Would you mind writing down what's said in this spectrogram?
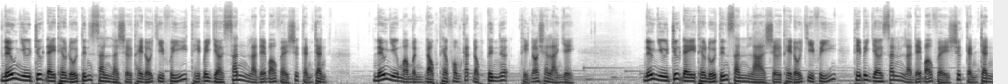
nếu như trước đây theo đuổi tính xanh là sự thay đổi chi phí thì bây giờ xanh là để bảo vệ sức cạnh tranh nếu như mà mình đọc theo phong cách đọc tin á, thì nó sẽ là gì nếu như trước đây theo đuổi tính xanh là sự thay đổi chi phí thì bây giờ xanh là để bảo vệ sức cạnh tranh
